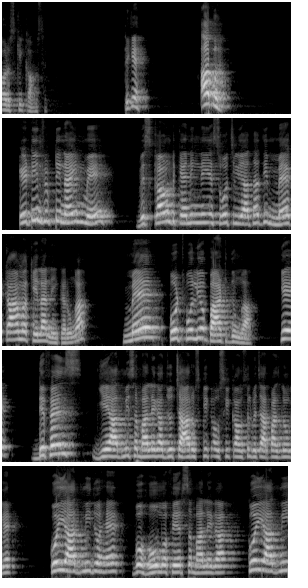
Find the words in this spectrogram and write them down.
और उसकी काउंसिल ठीक है? अब 1859 में विस्काउंट कैनिंग ने यह सोच लिया था कि मैं काम अकेला नहीं करूँगा, मैं पोर्टफोलियो बांट दूँगा कि डिफेंस ये आदमी संभालेगा, जो चार उसकी उसकी काउंसिल में चार पाँच लोग हैं। कोई आदमी जो है वो होम अफेयर संभालेगा, कोई आदमी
